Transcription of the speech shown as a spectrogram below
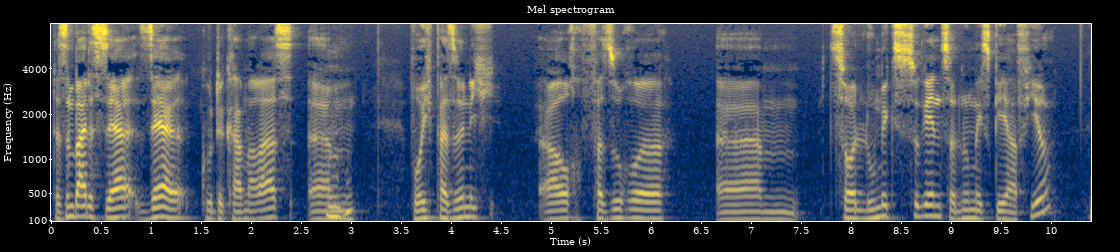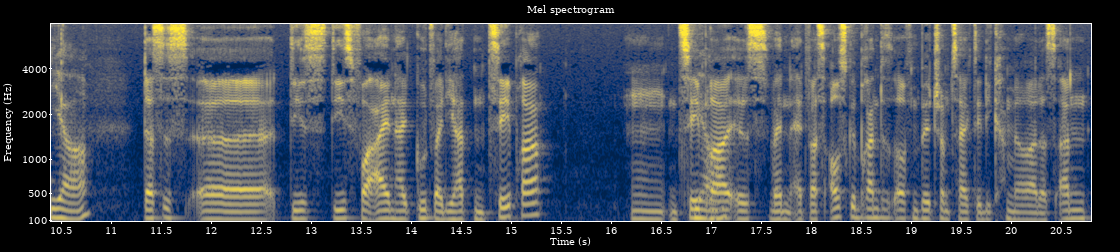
Das sind beides sehr, sehr gute Kameras, ähm, mhm. wo ich persönlich auch versuche, ähm, zur Lumix zu gehen, zur Lumix GH4. Ja. Das ist, äh, die ist, die ist vor allem halt gut, weil die hat ein Zebra. Hm, ein Zebra ja. ist, wenn etwas ausgebrannt ist auf dem Bildschirm, zeigt dir die Kamera das an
